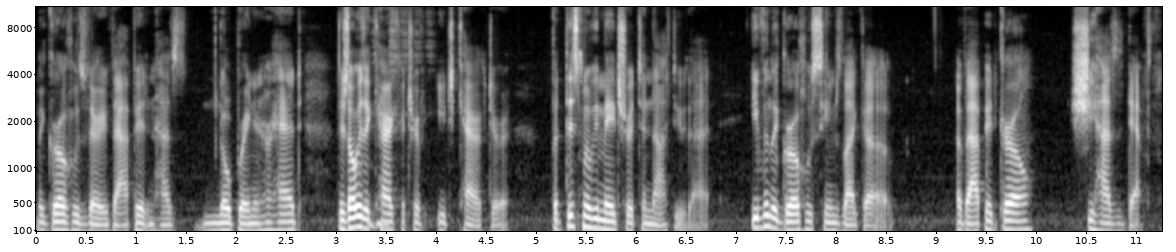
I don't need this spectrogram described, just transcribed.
the girl who's very vapid and has no brain in her head. There's always a caricature of each character, but this movie made sure to not do that. Even the girl who seems like a a vapid girl, she has depth.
